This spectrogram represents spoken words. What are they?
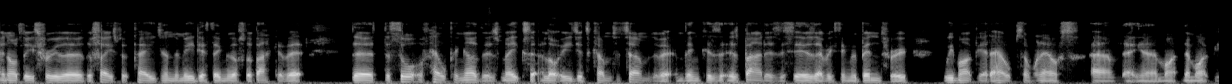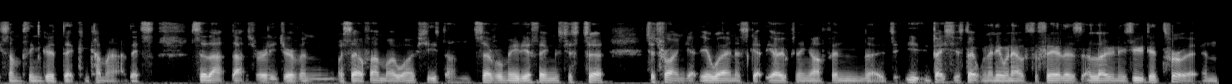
and oddly through the the Facebook page and the media things off the back of it, the the thought of helping others makes it a lot easier to come to terms with it and think as, as bad as this is everything we've been through we might be able to help someone else um, that you know might, there might be something good that can come out of this. So that that's really driven myself and my wife. She's done several media things just to to try and get the awareness get the opening up and uh, you basically just don't want anyone else to feel as alone as you did through it. And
